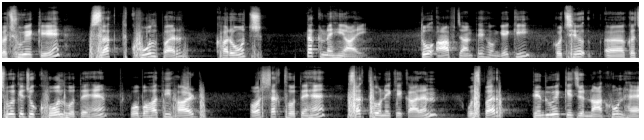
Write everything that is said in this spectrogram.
कछुए के सख्त खोल पर खरोंच तक नहीं आई। तो आप जानते होंगे कि कुछ कछुए के जो खोल होते हैं, वो बहुत ही हार्ड और सख्त होते हैं। सख्त होने के कारण उस पर तेंदुए के जो नाखून है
